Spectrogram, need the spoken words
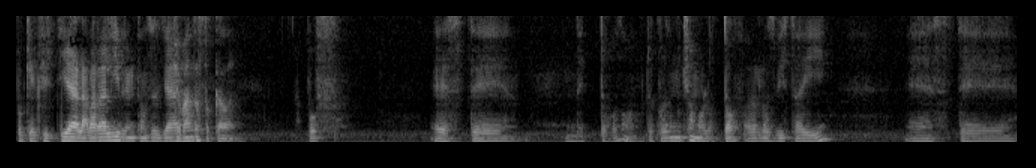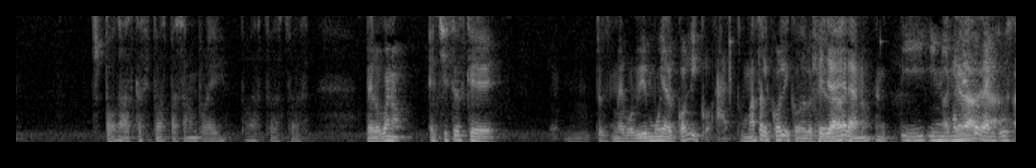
porque existía la barra libre, entonces ya. ¿Qué bandas tocaban? Puf. Este. De todo. Recuerdo mucho a Molotov, haberlos visto ahí. Este. pues, Todas, casi todas pasaron por ahí. Todas, todas, todas. Pero bueno, el chiste es que. Pues me volví muy alcohólico. ah, Más alcohólico de lo ¿Qué que ya edad? era, ¿no? Y, y mi ¿A qué momento edad de angustia.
